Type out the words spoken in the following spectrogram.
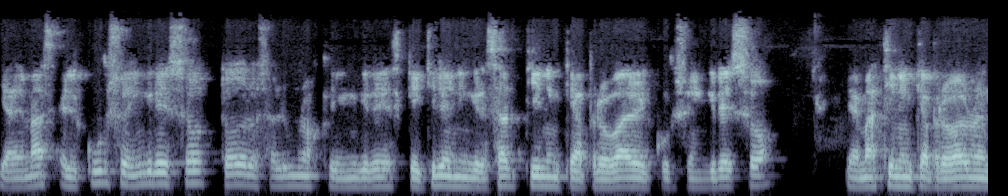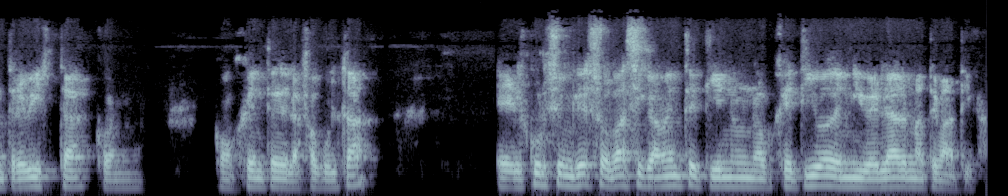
y además el curso de ingreso, todos los alumnos que, que quieren ingresar tienen que aprobar el curso de ingreso y además tienen que aprobar una entrevista con, gente de la facultad. El curso de ingreso básicamente tiene un objetivo de nivelar matemática,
